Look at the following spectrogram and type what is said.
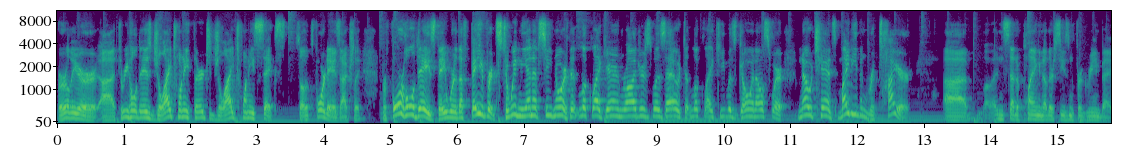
earlier, uh, three whole days, July 23rd to July 26th. So it's four days actually. For four whole days, they were the favorites to win the NFC North. It looked like Aaron Rodgers was out. It looked like he was going elsewhere. No chance. Might even retire uh, instead of playing another season for Green Bay.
